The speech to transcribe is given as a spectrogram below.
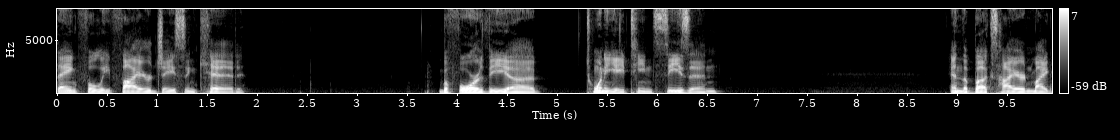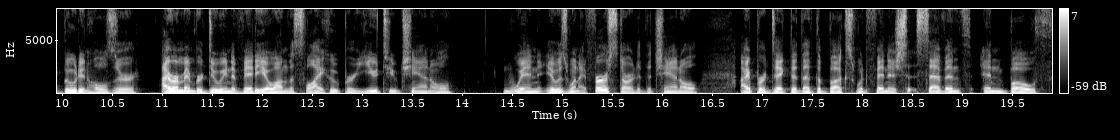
thankfully fired Jason Kidd before the uh, 2018 season, and the Bucks hired Mike Budenholzer, I remember doing a video on the Sly Hooper YouTube channel when it was when I first started the channel. I predicted that the Bucks would finish seventh in both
